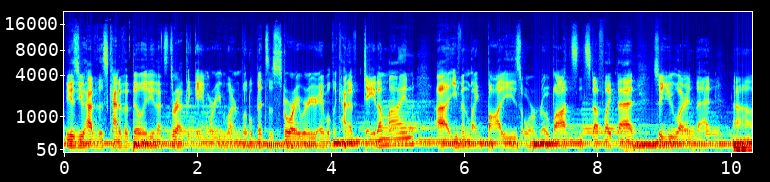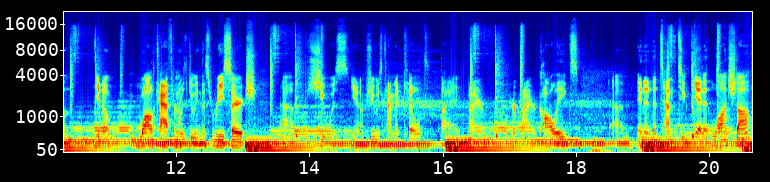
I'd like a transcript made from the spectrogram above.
Because you have this kind of ability that's throughout the game where you learn little bits of story where you're able to kind of data mine, uh, even like bodies or robots and stuff like that. So you learn that, um, you know, while Catherine was doing this research, uh, she was, you know, she was kind of killed by by her, her by her colleagues. Um, in an attempt to get it launched off.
